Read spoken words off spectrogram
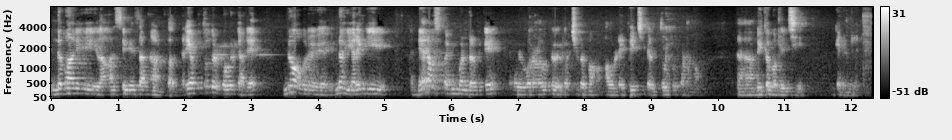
இந்த மாதிரி ஆசிரியர் தான் நிறைய புத்தகங்கள் போட்டிருக்காரு. இன்னும் அவர் இன்னும் இறங்கி நேரம் ஸ்பெண்ட் பண்றதுக்கு ஓரளவுக்கு வச்சுக்கணும் அவருடைய பேச்சுக்கள் தூக்கப்படணும். அஹ், மிக்க மகிழ்ச்சி. மிக்க நன்றி.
